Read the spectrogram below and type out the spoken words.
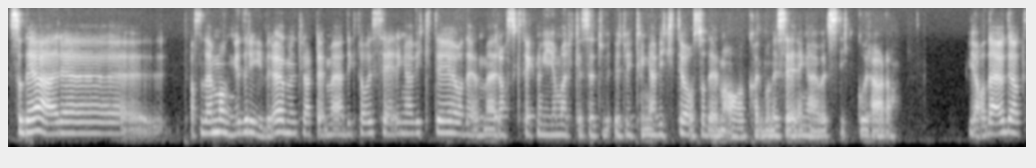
Så det er eh, Altså det er mange drivere, men klart det med digitalisering er viktig. Og det med rask teknologi og markedsutvikling er viktig. Og også det med avkarbonisering er jo et stikkord her, da. Ja, det er jo det at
